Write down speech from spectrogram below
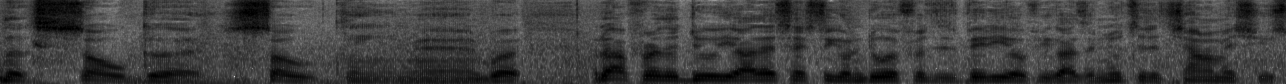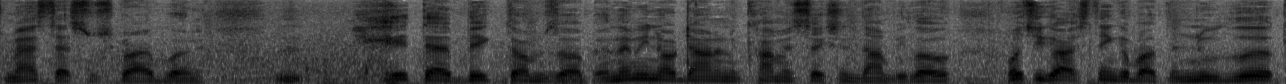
Looks so good, so clean, man. But without further ado, y'all, that's actually gonna do it for this video. If you guys are new to the channel, make sure you smash that subscribe button, hit that big thumbs up, and let me know down in the comment section down below what you guys think about the new look.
